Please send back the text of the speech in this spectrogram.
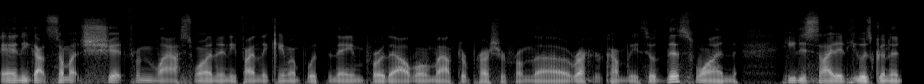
and he got so much shit from the last one, and he finally came up with the name for the album after pressure from the record company. So this one, he decided he was going to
